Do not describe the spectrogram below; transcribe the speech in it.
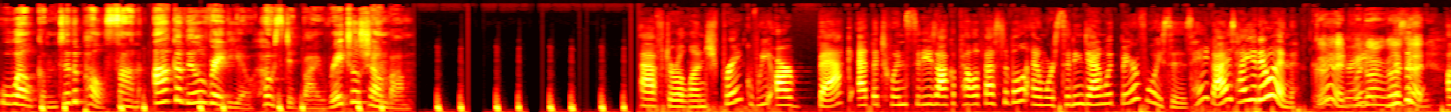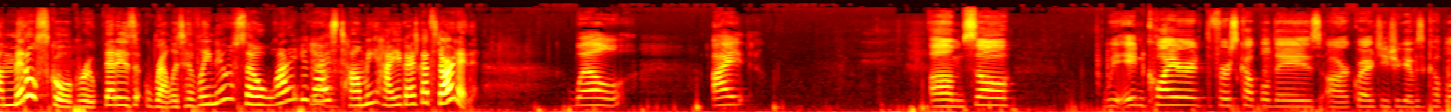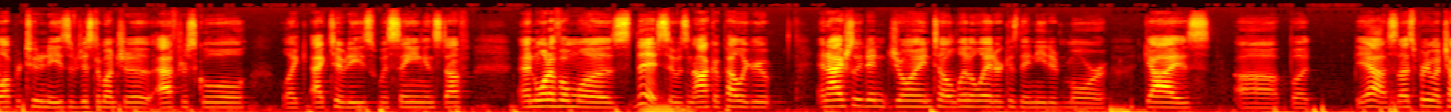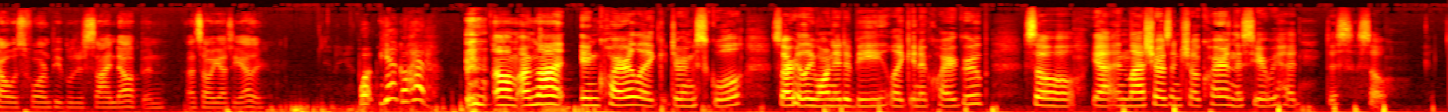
Welcome to The Pulse on Acaville Radio, hosted by Rachael Schoenbaum. After a lunch break, we are back at the Twin Cities Acapella Festival and we're sitting down with Bear Voices. Hey guys, how you doing? Good. We're doing really this good. is a middle school group that is relatively new. So why don't you guys tell me how you guys got started? Well, I Um, so we in choir the first couple days, our choir teacher gave us a couple opportunities of just a bunch of after school like activities with singing and stuff. And one of them was this. It was an a cappella group, and I actually didn't join till a little later because they needed more guys. Uh, but yeah, so that's pretty much how it was formed. People just signed up, and that's how we got together. What yeah, go ahead. um, I'm not in choir like during school, so I really wanted to be like in a choir group. So yeah, and last year I was in show choir, and this year we had this. So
